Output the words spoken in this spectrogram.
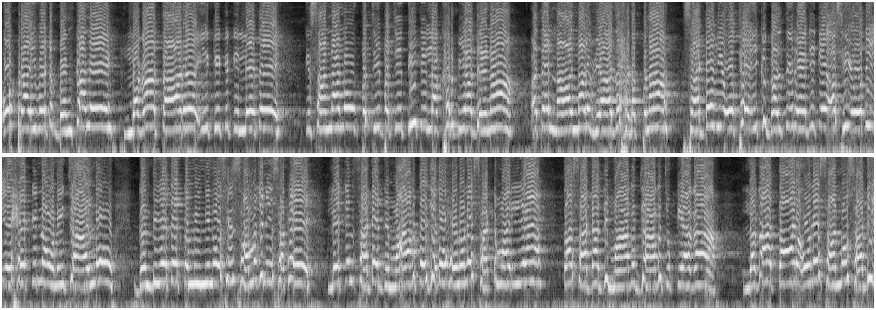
ਉਹ ਪ੍ਰਾਈਵੇਟ ਬੈਂਕਾਂ ਨੇ ਲਗਾਤਾਰ ਇੱਕ ਇੱਕ ਕਿੱਲੇ ਤੇ ਕਿਸਾਨਾਂ ਨੂੰ 25 25 30 30 ਲੱਖ ਰੁਪਇਆ ਦੇਣਾ ਅਤੇ ਨਾਲ ਨਾਲ ਵਿਆਜ ਹੜਪਣਾ। ਸਾਡੇ ਵੀ ਉੱਥੇ ਇੱਕ ਗਲਤੀ ਰਹਿ ਗਈ ਕਿ ਅਸੀਂ ਉਹਦੀ ਇਹ ਘਿਨਾਉਣੀ ਚਾਲ ਨੂੰ ਗੰਦੀ ਅਤੇ ਕਮੀਨੀ ਨੂੰ ਅਸੀਂ ਸਮਝ ਨਹੀਂ ਸਕੇ। ਲੇਕਿਨ ਸਾਡੇ ਦਿਮਾਗ ਤੇ ਜਦੋਂ ਹੁਣ ਉਹਨੇ ਸੱਟ ਮਾਰੀ ਹੈ, ਤਾਂ ਸਾਡਾ ਦਿਮਾਗ ਜਾਗ ਚੁੱਕਿਆਗਾ। ਲਗਾਤਾਰ ਉਹਨੇ ਸਾਨੂੰ ਸਾਡੀ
